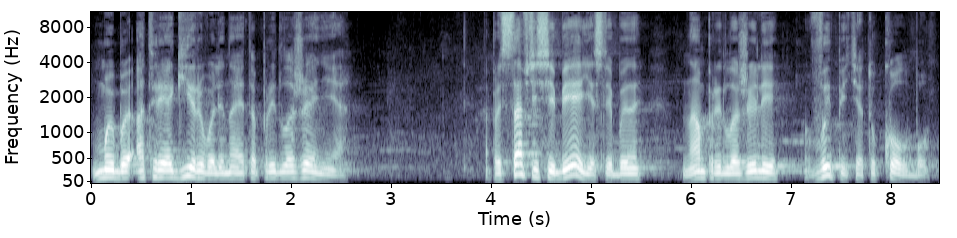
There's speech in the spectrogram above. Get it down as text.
мы бы отреагировали на это предложение? А представьте себе, если бы нам предложили выпить эту колбу –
